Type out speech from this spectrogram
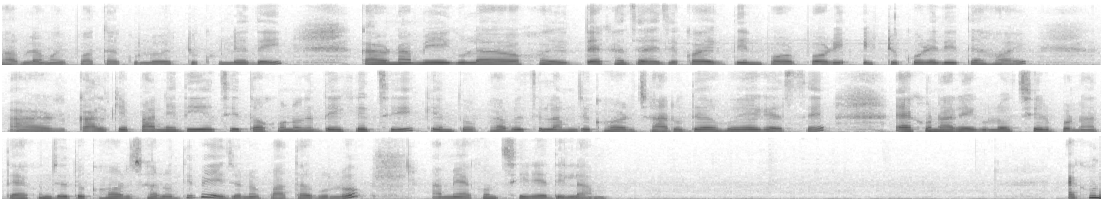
ভাবলাম ওই পাতাগুলো একটু খুলে দেই। কারণ আমি এগুলা হয় দেখা যায় যে কয়েকদিন পর পরই একটু করে দিতে হয়। আর কালকে পানি দিয়েছি তখনও দেখেছি, কিন্তু ভাবেছিলাম যে ঘর ঝাড়ু দেওয়া হয়ে গেছে, এখন আর এগুলো ছিঁড়বো না। তো এখন যেহেতু ঘর ঝাড়ু দিবে, এই জন্য পাতাগুলো আমি এখন ছিঁড়ে দিলাম। এখন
